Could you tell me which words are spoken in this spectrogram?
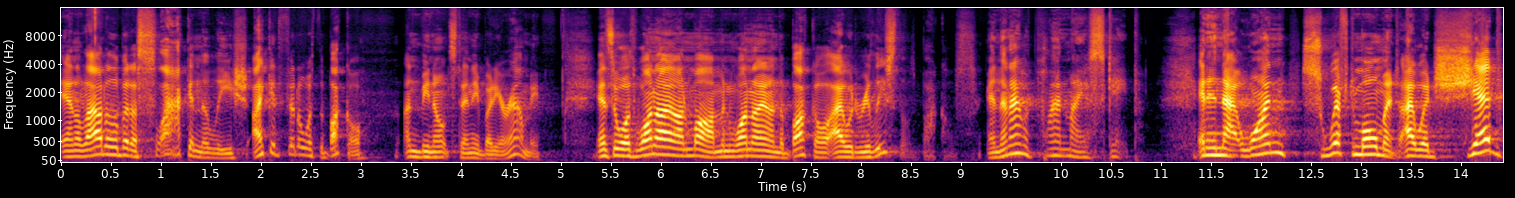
and allowed a little bit of slack in the leash, I could fiddle with the buckle unbeknownst to anybody around me. And so, with one eye on mom and one eye on the buckle, I would release those buckles and then I would plan my escape. And in that one swift moment, I would shed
